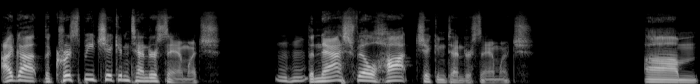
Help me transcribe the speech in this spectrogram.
I got the crispy chicken tender sandwich Mm-hmm. the nashville hot chicken tender sandwich um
